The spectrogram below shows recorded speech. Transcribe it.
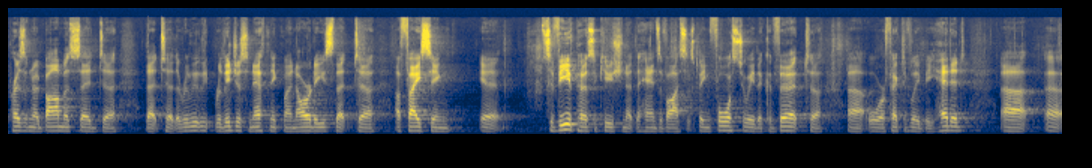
President Obama said that the religious and ethnic minorities that are facing severe persecution at the hands of ISIS, being forced to either convert uh, or effectively beheaded. Uh, uh,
